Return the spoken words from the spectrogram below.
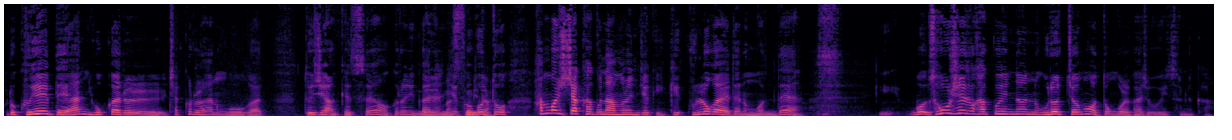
그리고 그에 대한 효과를 체크를 하는 거가 되지 않겠어요. 그러니까는 네, 이제 그것도 한 번 시작하고 나면 이제 이렇게 굴러가야 되는 건데 이- 뭐 서울시에서 갖고 있는 우려점은 어떤 걸 가지고 있습니까?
